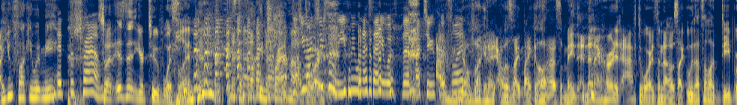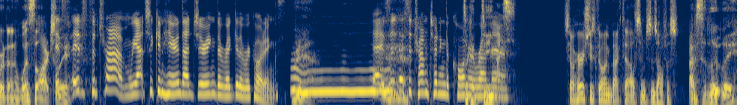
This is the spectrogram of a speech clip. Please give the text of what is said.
Are you fucking with me? It's the tram. So it isn't your tooth whistling. it's the fucking tram Did you actually believe me when I said it was the, my tooth I have whistling? no fucking idea. I was like, my God, that was amazing. And then I heard it afterwards and I was like, ooh, that's a lot deeper than a whistle, actually. It's, it's the tram. We actually can hear that during the regular recordings. Really? Yeah, it's, a, it's a tram turning the corner like a around deep- there. So Hirsch is going back to Al Simpson's office. Absolutely.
